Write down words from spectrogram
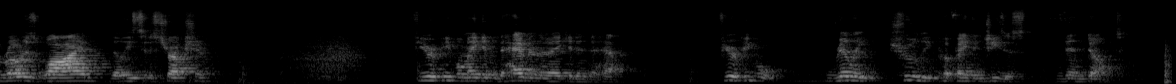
the road is wide that leads to destruction. Fewer people make it into heaven than make it into hell. Fewer people really, truly put faith in Jesus than don't.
